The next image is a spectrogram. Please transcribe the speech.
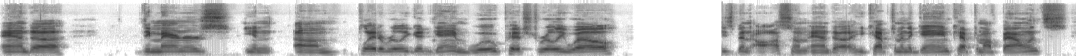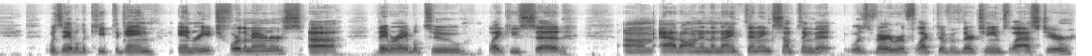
And uh, the Mariners in, um, played a really good game. Woo pitched really well. He's been awesome. And uh, he kept him in the game, kept him off balance was able to keep the game in reach for the Mariners. Uh, they were able to, like you said, um, add on in the ninth inning, something that was very reflective of their teams last year.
